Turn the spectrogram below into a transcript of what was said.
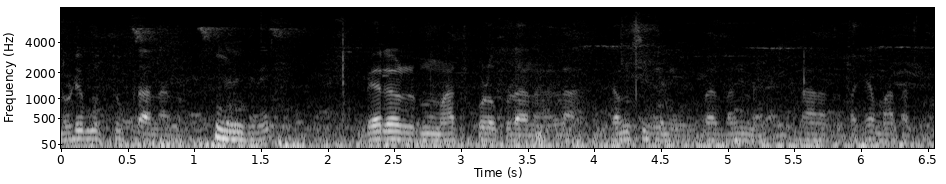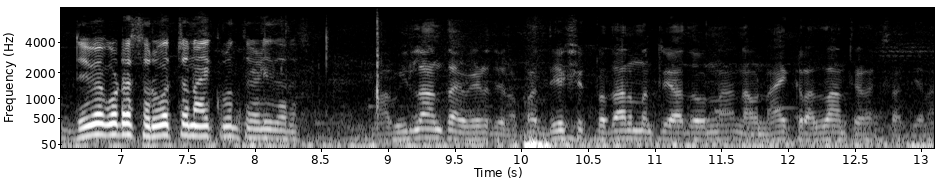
ನುಡಿಮುತ್ತು ಕೂಡ ನಾನು ಹೇಳಿದ್ದೀನಿ ಬೇರೆಯವ್ರ ಮಾತುಗಳು ಕೂಡ ನಾನೆಲ್ಲ ಗಮನಿಸಿದ್ದೀನಿ. ಬಂದ ಮೇಲೆ ನಾನು ಅದ್ರ ಬಗ್ಗೆ ಮಾತಾಡ್ತೀನಿ. ದೇವೇಗೌಡ ಸರ್ವೋಚ್ಚ ನಾಯಕರು ಅಂತ ಹೇಳಿದ್ದಾರೆ. ನಾವಿಲ್ಲ ಅಂತ ಹೇಳಿದ್ವಿನಪ್ಪ ದೇಶಕ್ಕೆ ಪ್ರಧಾನಮಂತ್ರಿ ಆದವ್ರನ್ನ ನಾವು ನಾಯಕರಲ್ಲ ಅಂತ ಹೇಳಕ್ ಸಾಧ್ಯನಾ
